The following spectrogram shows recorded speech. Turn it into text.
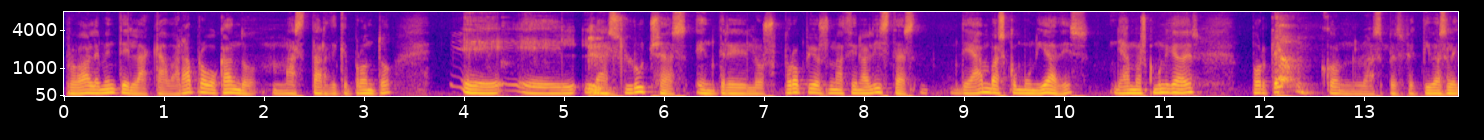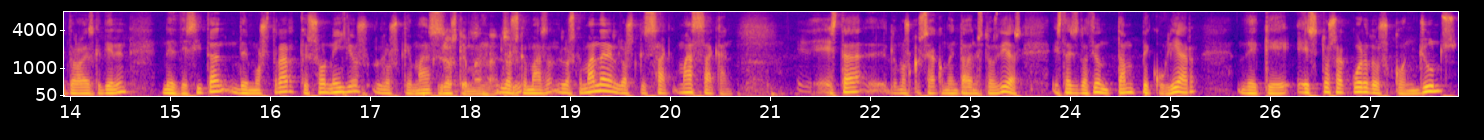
probablemente la acabará provocando más tarde que pronto eh, las luchas entre los propios nacionalistas de ambas comunidades, de ambas comunidades, porque con las perspectivas electorales que tienen necesitan demostrar que son ellos los que más Los que mandan, los sí. que más los que mandan los que sac- más sacan esta, eh, lo hemos, se ha comentado en estos días, esta situación tan peculiar de que estos acuerdos con Junts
